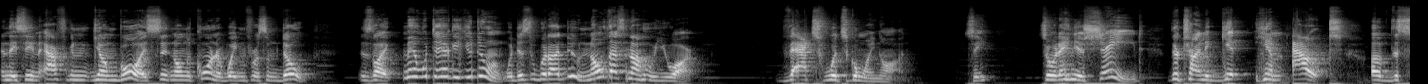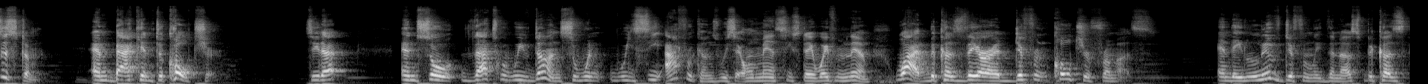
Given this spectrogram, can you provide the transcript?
and they see an African young boy sitting on the corner waiting for some dope. It's like, man, what the heck are you doing? Well, this is what I do. No, that's not who you are. That's what's going on. See? So it ain't his shade. They're trying to get him out of the system and back into culture. See that? And so that's what we've done. So when we see Africans, we say, oh man, see, stay away from them. Why? Because they are a different culture from us. And they live differently than us because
